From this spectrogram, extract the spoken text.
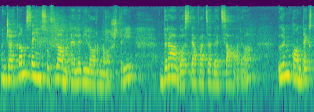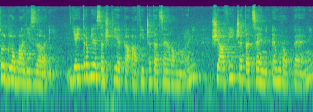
Încercăm să insuflăm elevilor noștri dragostea față de țară în contextul globalizării. Ei trebuie să știe că a fi cetățeni români și a fi cetățeni europeni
